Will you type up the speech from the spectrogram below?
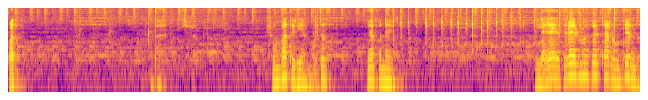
What? Es un material muy todo. Voy a poner. El L3 me se está rompiendo.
